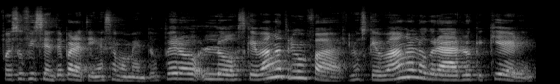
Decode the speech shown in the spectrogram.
fue suficiente para ti en ese momento. Pero los que van a triunfar, los que van a lograr lo que quieren,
